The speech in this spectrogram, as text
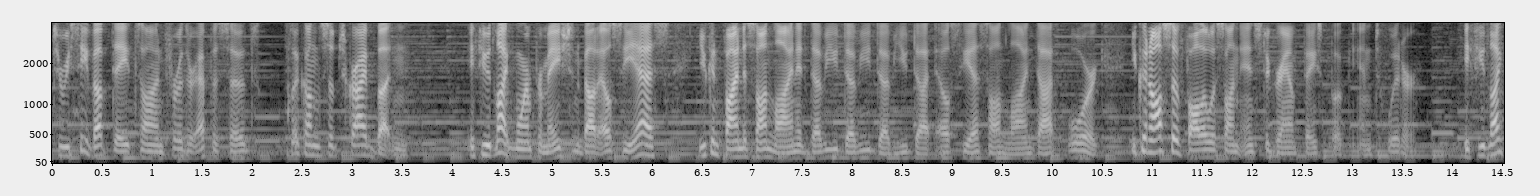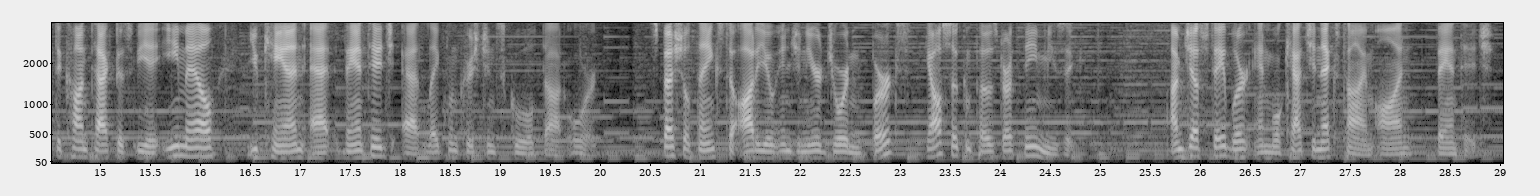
To receive updates on further episodes, click on the subscribe button. If you'd like more information about LCS, you can find us online at www.lcsonline.org. You can also follow us on Instagram, Facebook, and Twitter. If you'd like to contact us via email, you can at vantage at lakelandchristianschool.org. Special thanks to audio engineer Jordan Burks. He also composed our theme music. I'm Jeff Stabler, and we'll catch you next time on advantage.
